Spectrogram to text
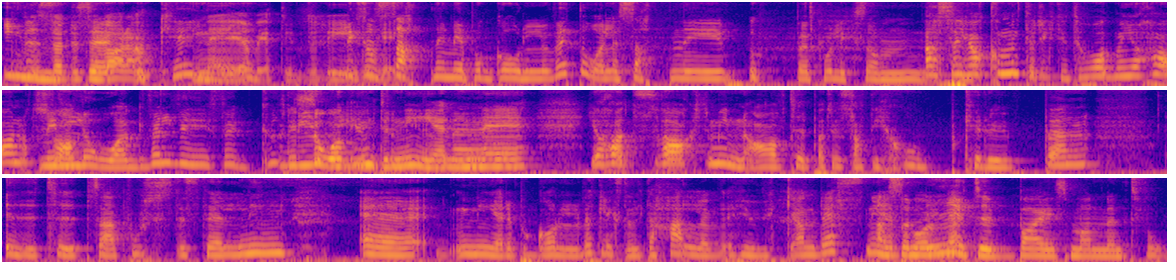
inte visade sig vara. okej. Nej jag vet inte. Det är Liksom okej. satt ni ner på golvet då eller satt ni uppe på liksom... Alltså jag kommer inte riktigt ihåg men jag har något ni svagt låg väl vid för guds Det låg ju inte ner. Nej. Nej. Jag har ett svagt minne av typ att jag satt ihopkrupen i typ så här fosterställning eh, nere på golvet liksom lite halvhukandes nere Alltså på ni är ju golvet. typ bajsmannen 2 och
